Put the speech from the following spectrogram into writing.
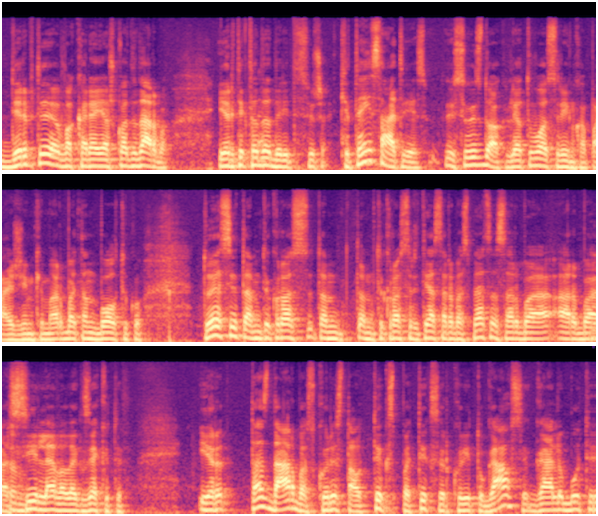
dirbti, vakare ieškoti darbo. Ir tik tada daryti svičą. Kitais atvejais, įsivaizduok, Lietuvos rinko, pažiūrėjimkime, arba ten Baltikų. E, tu esi tam tikros, tam, tam tikros ryties arba specas arba, arba C-level executive. Ir tas darbas, kuris tau tiks, patiks ir kurį tu gausi, gali būti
